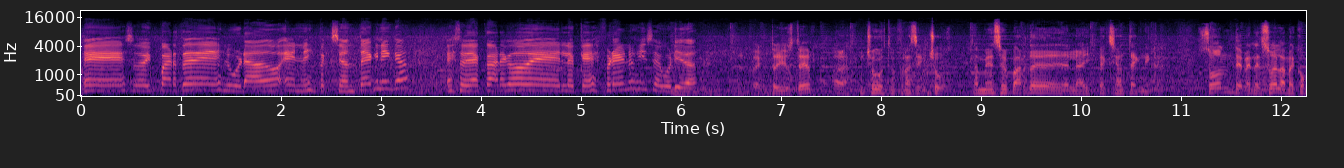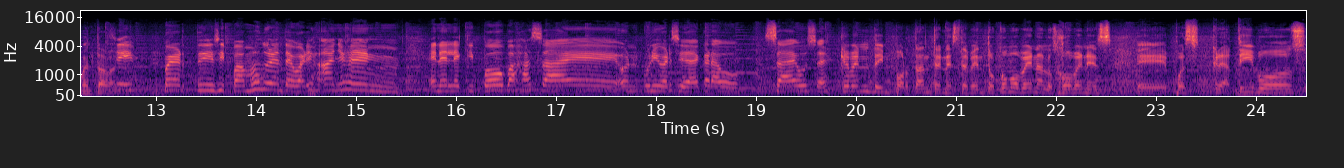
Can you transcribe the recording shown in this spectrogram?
Eh, soy parte del jurado en inspección técnica. Estoy a cargo de lo que es frenos y seguridad. Perfecto, ¿y usted? Hola, mucho gusto, Francisco. Mucho gusto. También soy parte de la inspección técnica. Son de Venezuela, me comentaban. Sí, participamos durante varios años en, en el equipo Baja SAE Un- Universidad de Carabobo, SAE UC. ¿Qué ven de importante en este evento? ¿Cómo ven a los jóvenes eh, pues creativos,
